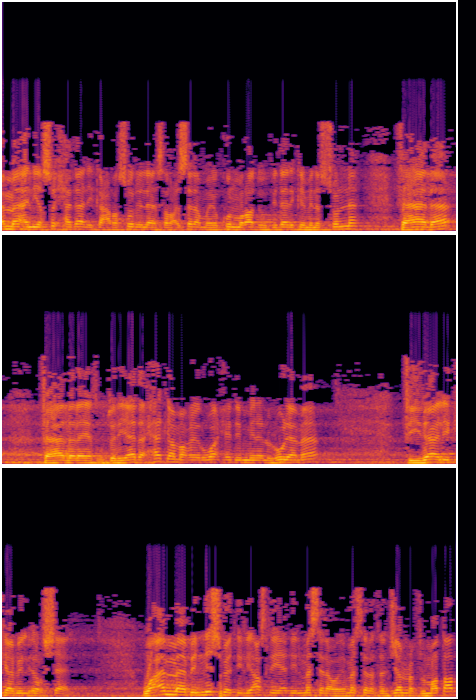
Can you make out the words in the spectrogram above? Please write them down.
أما أن يصح ذلك عن رسول الله صلى الله عليه وسلم ويكون مراده في ذلك من السنة فهذا فهذا لا يثبت. لهذا حكم غير واحد من العلماء في ذلك بالإرسال. وأما بالنسبة لأصل هذه المسألة وهي مسألة الجمع في المطر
